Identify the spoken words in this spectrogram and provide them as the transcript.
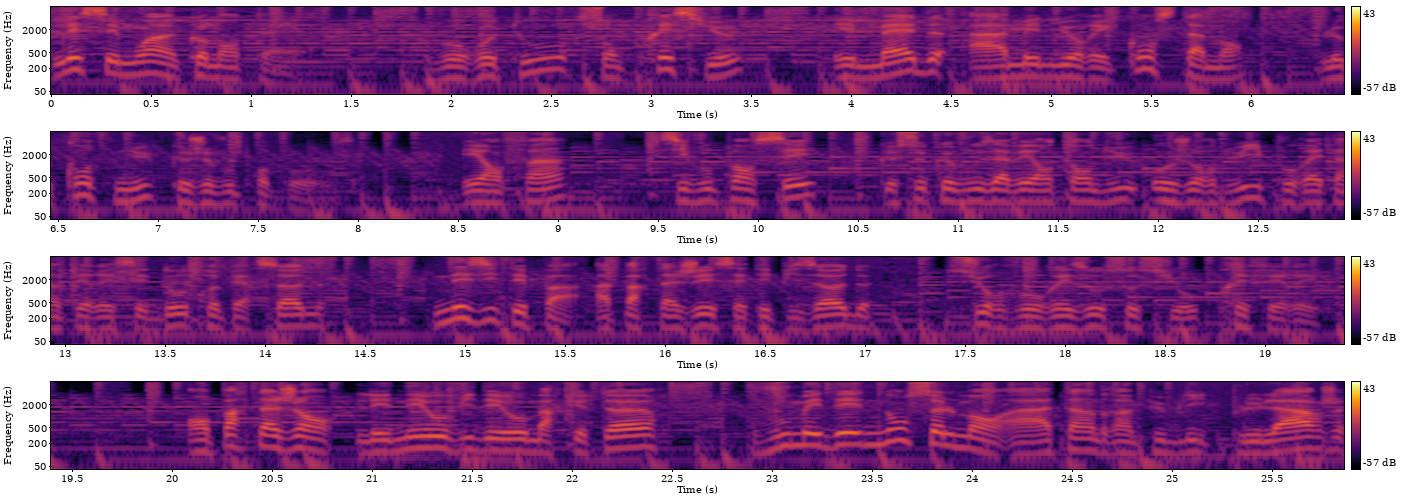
laissez-moi un commentaire. Vos retours sont précieux et m'aident à améliorer constamment le contenu que je vous propose. Et enfin, si vous pensez que ce que vous avez entendu aujourd'hui pourrait intéresser d'autres personnes, n'hésitez pas à partager cet épisode sur vos réseaux sociaux préférés. En partageant les néo-vidéo marketeurs, vous m'aidez non seulement à atteindre un public plus large,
